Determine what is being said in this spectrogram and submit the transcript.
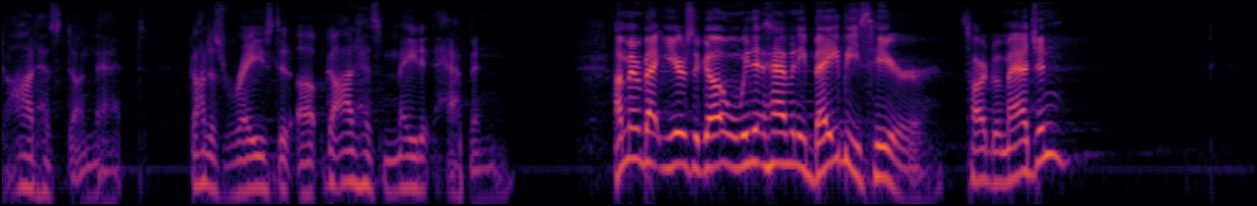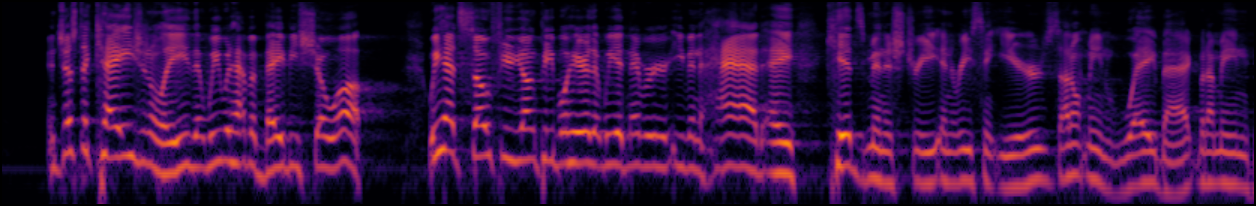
God has done that. God has raised it up. God has made it happen. I remember back years ago when we didn't have any babies here. It's hard to imagine. And just occasionally that we would have a baby show up. We had so few young people here that we had never even had a kids ministry in recent years. I don't mean way back, but I mean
